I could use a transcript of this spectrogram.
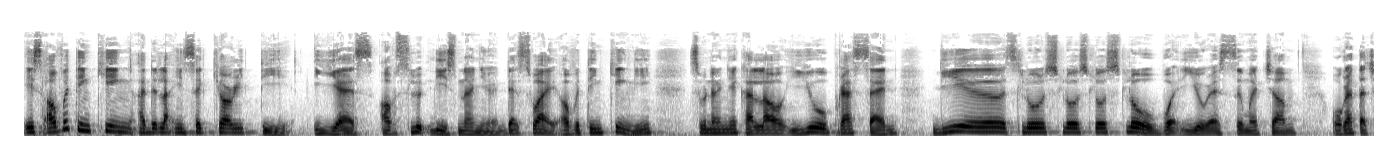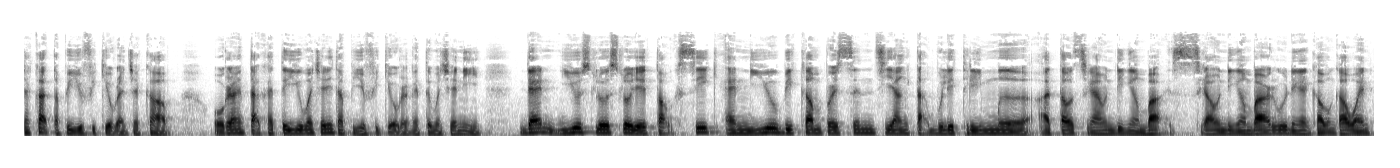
is overthinking adalah insecurity? Yes, absolutely sebenarnya. That's why overthinking ni sebenarnya kalau you perasan dia slow slow slow slow buat you rasa macam orang tak cakap tapi you fikir orang cakap. Orang tak kata you macam ni tapi you fikir orang kata macam ni. Then you slow-slow jadi toxic and you become person yang tak boleh terima atau surrounding yang ba- surrounding yang baru dengan kawan-kawan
